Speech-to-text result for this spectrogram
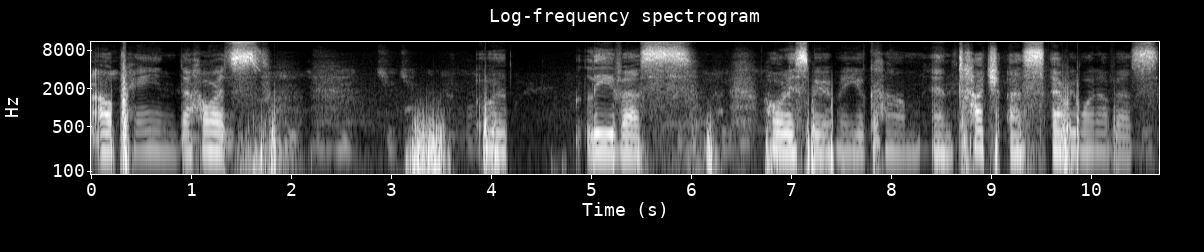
our pain, the hearts will leave us. Holy Spirit, may you come and touch us, every one of us.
